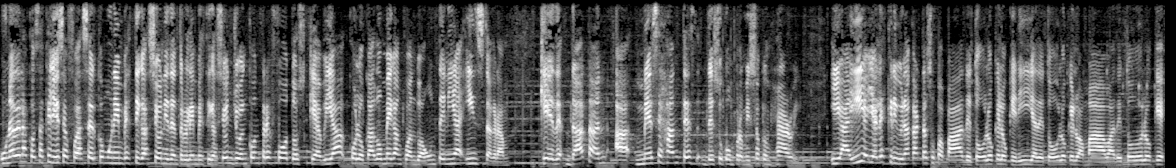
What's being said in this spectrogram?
Una de las cosas que yo hice fue hacer como una investigación y dentro de la investigación yo encontré fotos que había colocado Megan cuando aún tenía Instagram que datan a meses antes de su compromiso con Harry. Y ahí ella le escribió una carta a su papá de todo lo que lo quería, de todo lo que lo amaba, de todo lo que,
